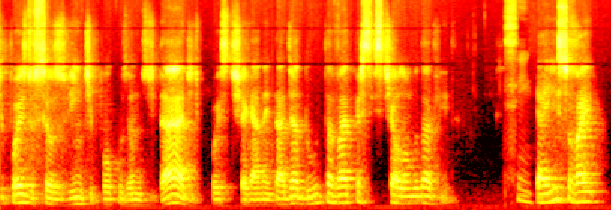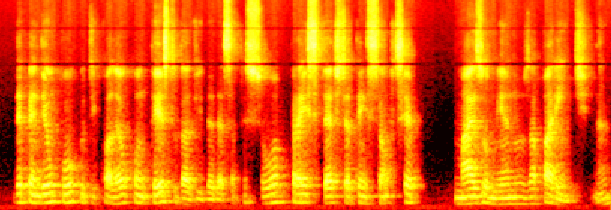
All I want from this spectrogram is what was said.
depois dos seus 20 e poucos anos de idade, depois de chegar na idade adulta, vai persistir ao longo da vida. Sim. E aí isso vai depender um pouco de qual é o contexto da vida dessa pessoa para esse déficit de atenção ser mais ou menos aparente, né?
